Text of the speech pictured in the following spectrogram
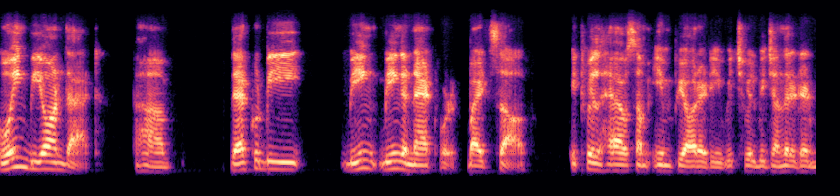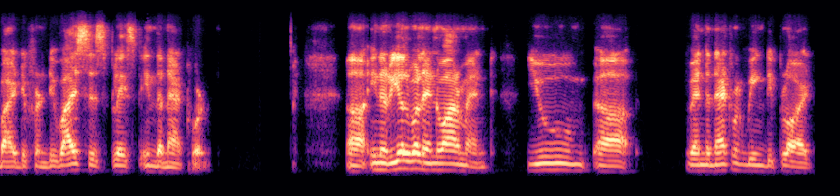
Going beyond that, there could be being being a network by itself. It will have some impurity which will be generated by different devices placed in the network. in a real world environment, you when the network being deployed,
